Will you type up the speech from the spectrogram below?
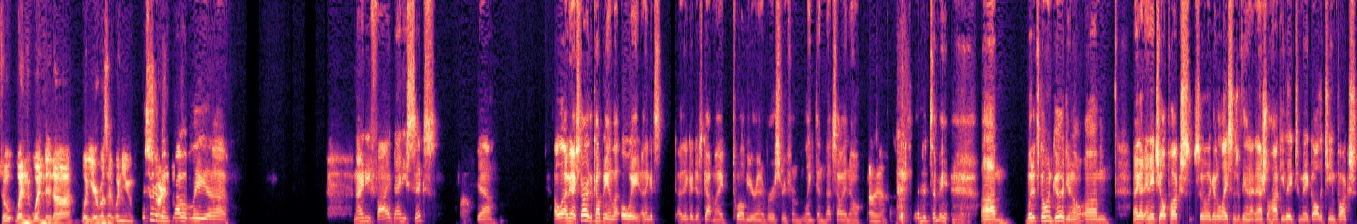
So when when did uh what year was it when you this would have been probably uh, 95, 96. Wow. Yeah. Oh, I mean, I started the company in like 08. I think it's. I think I just got my 12 year anniversary from LinkedIn. That's how I know. Oh yeah. send it to me. Um, but it's going good, you know. Um, I got NHL pucks, so I got a license with the National Hockey League to make all the team pucks.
